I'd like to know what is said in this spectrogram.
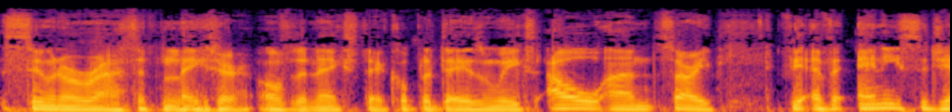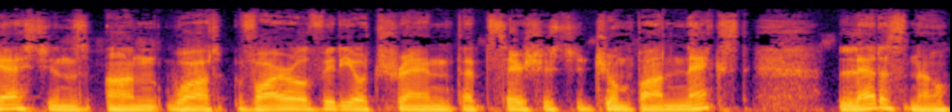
sooner rather than later over the next uh, couple of days and weeks. Oh, and sorry, if you have any suggestions on what viral video trend that Saoirse should jump on next, let us know.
